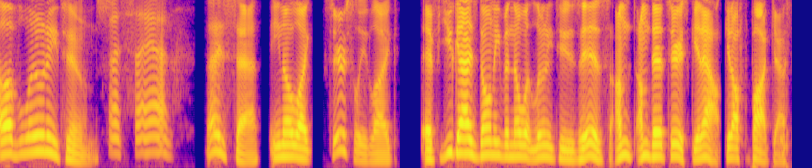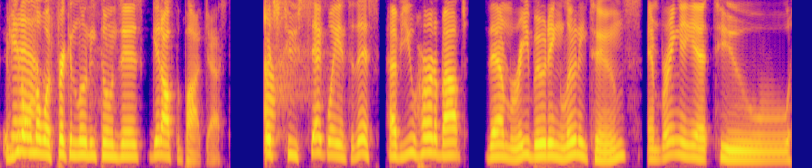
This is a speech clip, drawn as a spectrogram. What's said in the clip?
Of Looney Tunes. That's sad. That is sad. You know, like seriously, like if you guys don't even know what Looney Tunes is, I'm I'm dead serious. Get out. Get off the podcast. If you don't know what freaking Looney Tunes is, get off the podcast. Which to segue into this, have you heard about them rebooting Looney Tunes and bringing it to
